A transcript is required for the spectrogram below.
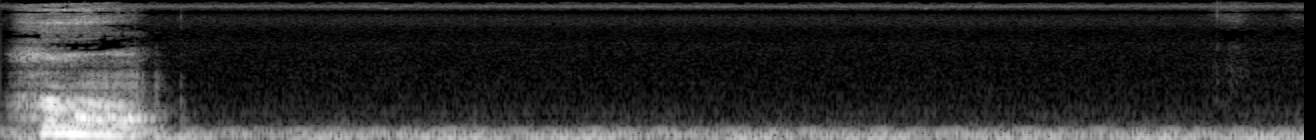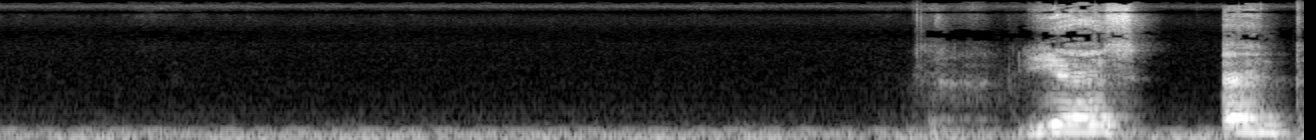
home. Yes, and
